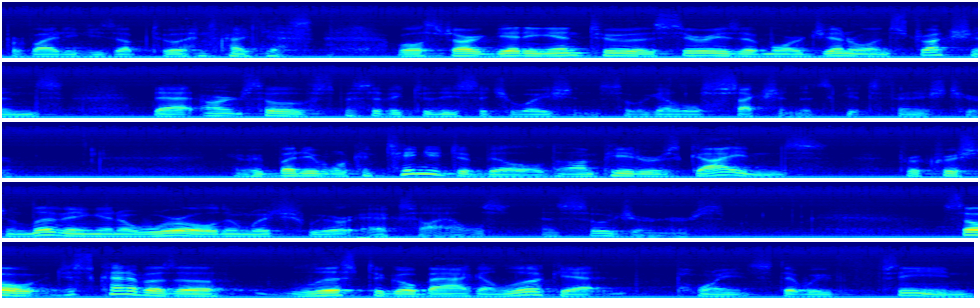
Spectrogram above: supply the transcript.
providing he's up to it, I guess, we'll start getting into a series of more general instructions that aren't so specific to these situations. So we got a little section that gets finished here. Everybody will continue to build on Peter's guidance for Christian living in a world in which we are exiles and sojourners. So, just kind of as a list to go back and look at points that we've seen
